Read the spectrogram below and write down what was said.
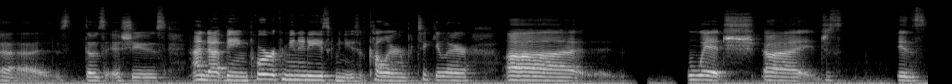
uh, those issues end up being poorer communities, communities of color in particular, uh, which uh, just is.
